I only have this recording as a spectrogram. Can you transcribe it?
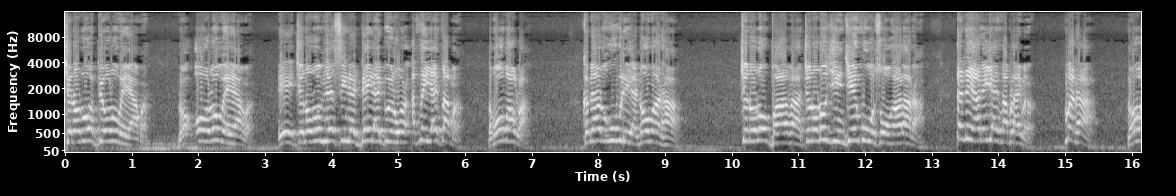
ကျွန်တော်တို့ကပြောလို့ပဲရမှာနော်អော်လို့ပဲရမှာအေးကျွန်တော်တို့မျက်စိနဲ့ဒိတ်လိုက်တွေ့လို့အသိရိုက်သမှာသဘောပေါက်လားခင်ဗျားတို့ဥပဒေကနောမထား ကျွန်တော်တို့ဘာသာကျွန်တော်တို့ယဉ်ကျေးမှုကိုစော်ကားလာတာတနေရာလေးရိုက်သပလိုက်မှာမှတ်ထားနော်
